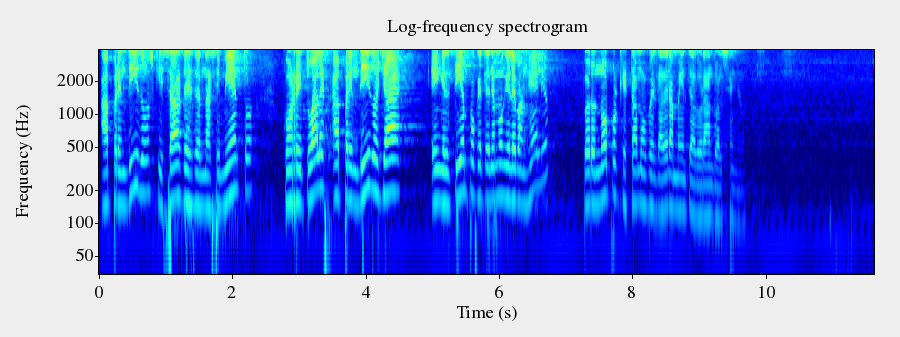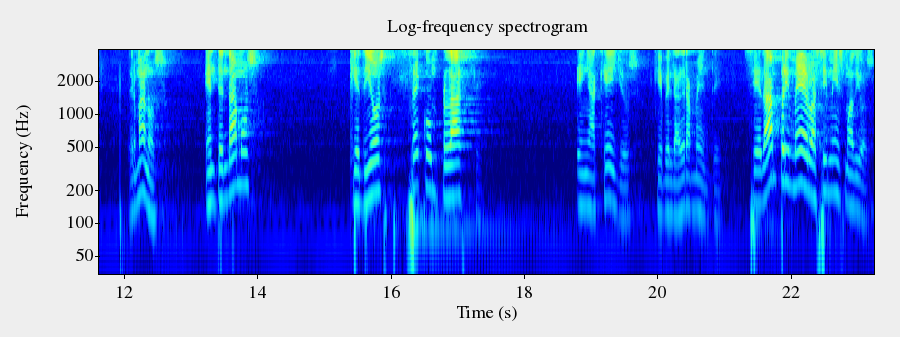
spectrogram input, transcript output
aprendidos quizás desde el nacimiento, con rituales aprendidos ya en el tiempo que tenemos en el Evangelio, pero no porque estamos verdaderamente adorando al Señor. Hermanos, entendamos que Dios se complace en aquellos que verdaderamente se dan primero a sí mismo a Dios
